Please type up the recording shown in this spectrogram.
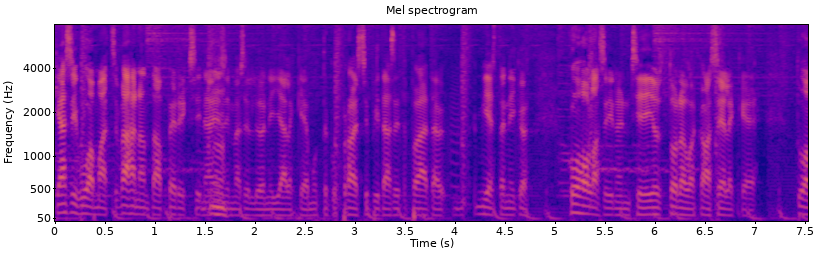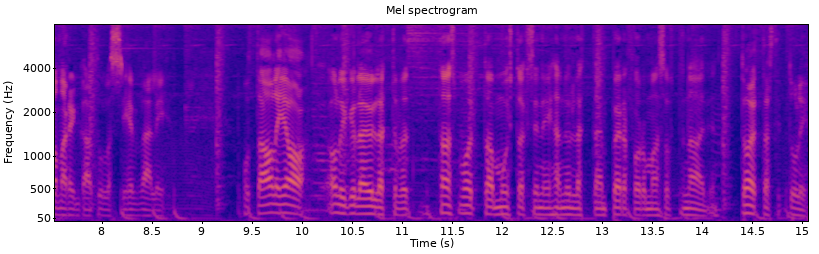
käsi huomaa, että se vähän antaa periksi siinä Mm. ensimmäisen lyönnin jälkeen, mutta kun Price pitää siitä päätä miestä niin koholla siinä, niin se ei ole todellakaan selkeä tuomarinkaan tulla siihen väliin. Mutta oli joo. Oli kyllä yllättävä. Taas voittaa muistaakseni ihan yllättäen Performance of the Nightin. Toivottavasti tuli.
